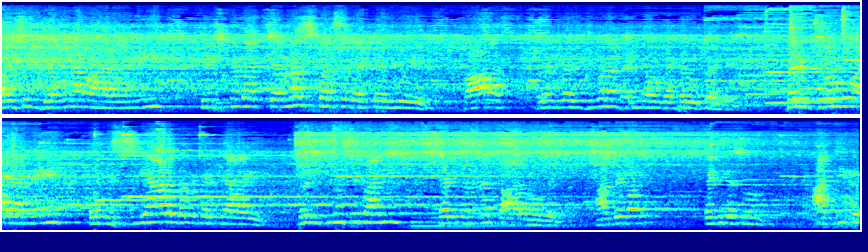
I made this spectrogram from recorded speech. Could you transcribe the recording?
और श्री जमुना महारानी कृष्ण का चरण स्पर्श करते हुए बास जंगल जीवन धन्य हो गया, फिर उतर गए फिर जो माया ने एक सियार बन करके आए फिर इतनी सी पानी फिर उन्होंने पार हो गई। आगे बढ़ सुन। आज के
